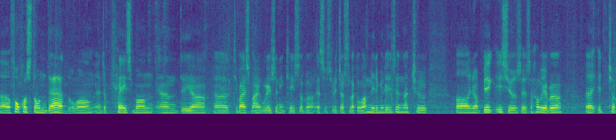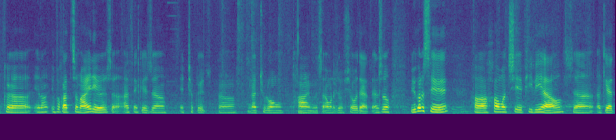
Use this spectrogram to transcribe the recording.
uh, focused on that one and the placement and the uh, uh, device migration in case of uh, SS3, just like one millimeter is not too, uh, you know, big issues. Is, however, uh, it took, uh, you know, if we got some ideas, I think is it took not too long time. So I wanted to show that. And so you're going to see how much PVLs get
